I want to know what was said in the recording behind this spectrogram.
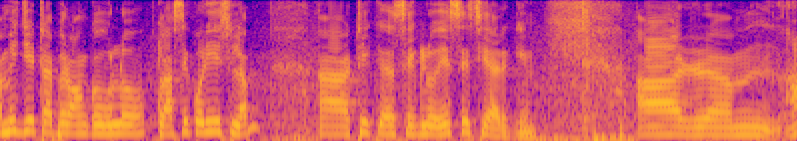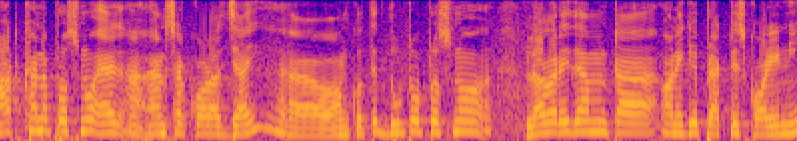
আমি যে টাইপের অঙ্কগুলো ক্লাসে করিয়েছিলাম ঠিক সেগুলো এসেছে আর কি। আর আটখানা প্রশ্ন অ্যান্সার করা যায় অঙ্কতে। দুটো প্রশ্ন লগারিদমটা অনেকে প্র্যাকটিস করেনি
